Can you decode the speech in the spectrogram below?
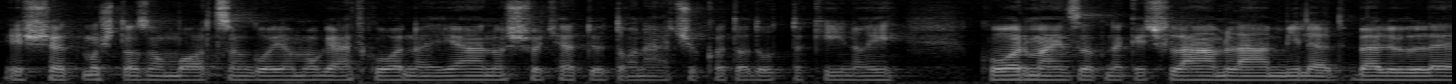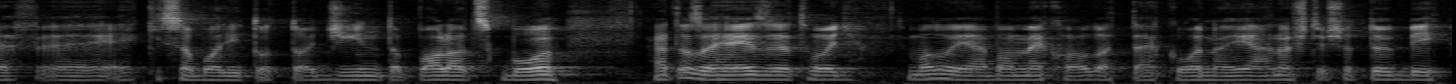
és hát most azon marcangolja magát Kornai János, hogy hát ő tanácsokat adott a kínai kormányzatnak, és lám-lám mi lett belőle, eh, kiszabadította a dzsint a palackból. Hát az a helyzet, hogy valójában meghallgatták Kornai Jánost, és a többi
